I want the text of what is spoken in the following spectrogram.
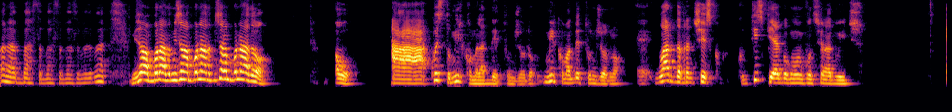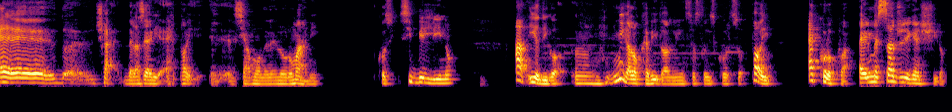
Allora, basta, basta, basta, basta, basta. Mi sono abbonato, mi sono abbonato, mi sono abbonato. Oh, Ah, questo Mirko me l'ha detto un giorno. Mirko mi ha detto un giorno: eh, Guarda, Francesco, ti spiego come funziona Twitch. Eh, cioè, della serie, e poi eh, siamo nelle loro mani. Così, sibillino. Ah, io dico, mm, mica l'ho capito all'inizio questo discorso. Poi, eccolo qua, è il messaggio di Kenshiro.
